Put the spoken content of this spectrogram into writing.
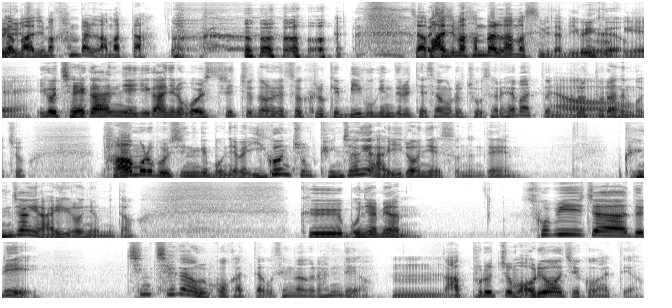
그러니까 마지막 한 발 남았다. 자 마지막 한 발 남았습니다 미국. 그러니까요. 예. 이거 제가 하는 얘기가 아니라 월스트리트 저널에서 그렇게 미국인들을 대상으로 조사를 해봤더니 어. 그렇더라는 거죠. 다음으로 볼 수 있는 게 뭐냐면 이건 좀 굉장히 아이러니했었는데 굉장히 아이러니합니다. 그 뭐냐면 소비자들이 침체가 올 것 같다고 생각을 한대요. 음. 앞으로 좀 어려워질 것 같대요.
